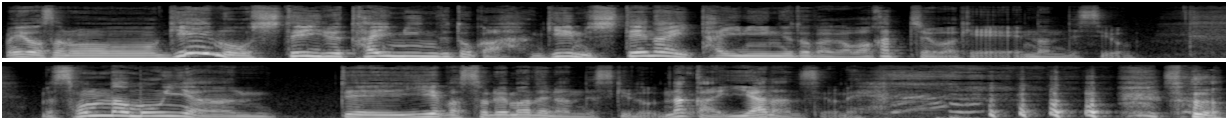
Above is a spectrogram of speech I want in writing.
まあ、要はその、ゲームをしているタイミングとか、ゲームしてないタイミングとかが分かっちゃうわけなんですよ。そんなもんやんって言えばそれまでなんですけど、なんか嫌なんですよね。その、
